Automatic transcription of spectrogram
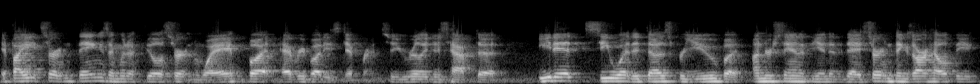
if i eat certain things i'm going to feel a certain way but everybody's different. So you really just have to eat it see what it does for you but understand at the end of the day certain things are healthy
